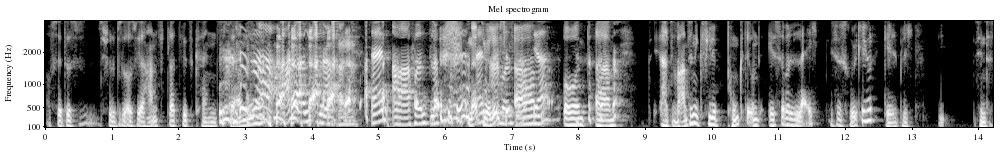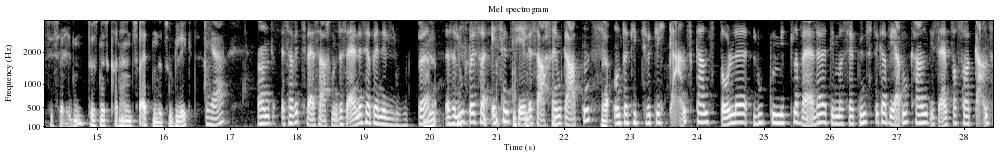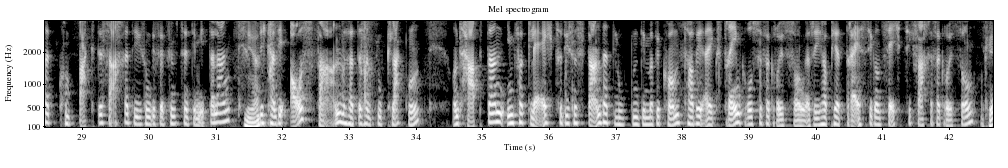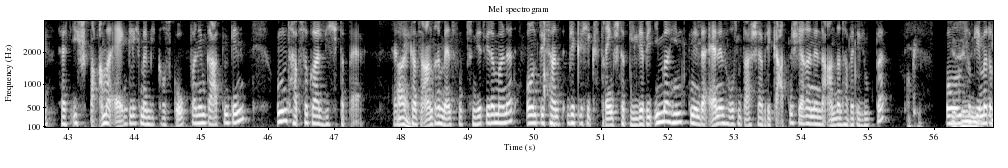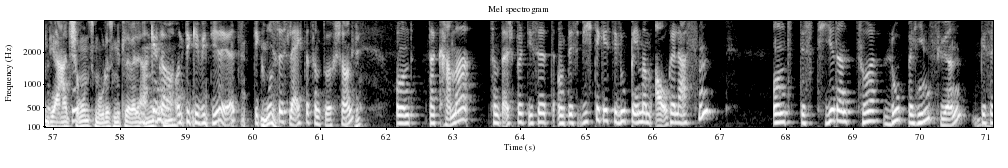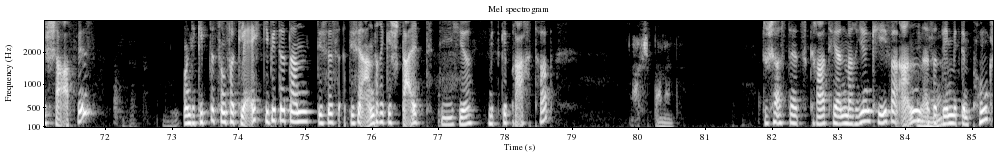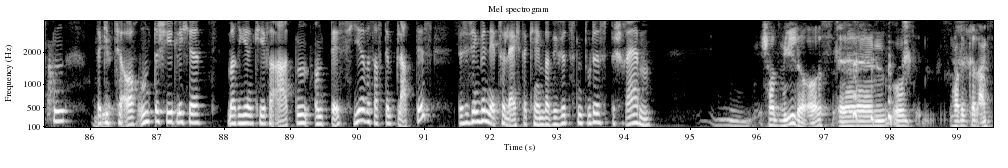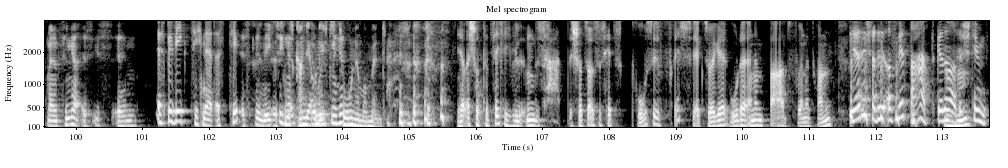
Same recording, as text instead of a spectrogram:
Auf so etwas, das schaut ein bisschen aus wie ein Hanfblatt, wird es kein sein. Ahornblatt. Ein Ahornblatt, bitte. Natürlich. Ein Ahornblatt, ähm, ja. Und ähm, er hat wahnsinnig viele Punkte und ist aber leicht, ist es rötlich oder gelblich? Sind das dieselben? Du hast mir jetzt gerade einen zweiten dazugelegt. Ja, und es habe ich zwei Sachen. Das eine ist, ich habe eine Lupe. Also Lupe ist so eine essentielle Sache im Garten. Ja. Und da gibt es wirklich ganz, ganz tolle Lupen mittlerweile, die man sehr günstig erwerben kann. Ist einfach so eine ganz eine kompakte Sache, die ist ungefähr 5 cm lang. Ja. Und ich kann die ausfahren, man hört das an diesem Klacken. Und habe dann im Vergleich zu diesen Standardlupen, die man bekommt, habe ich eine extrem große Vergrößerung. Also ich habe hier 30 und 60-fache Vergrößerung. Okay. Das heißt, ich spare mir eigentlich mein Mikroskop, wenn ich im Garten bin und habe sogar ein Licht dabei. Das heißt, das ganz andere, meins funktioniert wieder mal nicht. Und die sind wirklich extrem stabil. Ich habe immer hinten in der einen Hosentasche habe die Gartenschere und in der anderen habe ich die Lupe. Okay. Und so gehen wir durch den Indiana Garten. Jones-Modus mittlerweile angekommen. Genau, und die gebe ich dir jetzt. Die große ist leichter zum Durchschauen. Okay. Und da kann man zum Beispiel diese, und das Wichtige ist, die Lupe immer im Auge lassen und das Tier dann zur Lupe hinführen, bis es scharf ist. Und ich gebe dir zum Vergleich, gebe ich dir dann dieses, diese andere Gestalt, die ich hier mitgebracht habe. Ach, spannend. Du schaust dir jetzt gerade hier einen Marienkäfer an, also den mit den Punkten. Da gibt es ja auch unterschiedliche Marienkäferarten. Und das hier, was auf dem Blatt ist, das ist irgendwie nicht so leicht erkennbar. Wie würdest denn du das beschreiben? Schaut wilder aus ähm, und ich habe jetzt gerade Angst mit meinem Finger. Es ist, ähm, Es bewegt sich nicht als Tipp. es bewegt Es, sich es nicht. kann das ja auch nichts mich jetzt. tun im Moment. Ja, es schaut tatsächlich wild und es, hat, es schaut so aus, als hätte es große Fresswerkzeuge oder einen Bart vorne dran. Ja, das schaut aus wie ein Bart, genau, das stimmt.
